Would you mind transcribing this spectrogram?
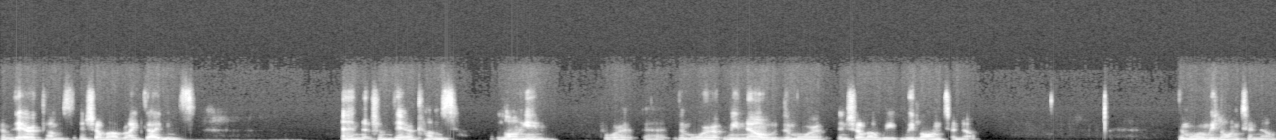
from there comes, inshallah, right guidance. And from there comes longing for uh, the more we know, the more, inshallah, we, we long to know. The more we long to know.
